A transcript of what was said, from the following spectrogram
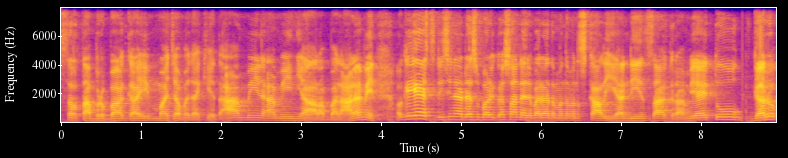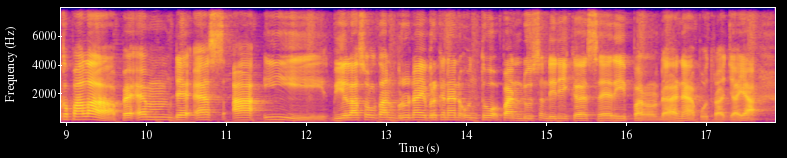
Serta berbagai macam penyakit. Amin amin ya rabbal alamin. Oke guys di sini ada sebuah requestan daripada teman-teman sekalian di Instagram Yaitu Garuk Kepala PMDSAI Bila Sultan Brunei berkenan untuk pandu sendiri ke seri perdana Putrajaya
